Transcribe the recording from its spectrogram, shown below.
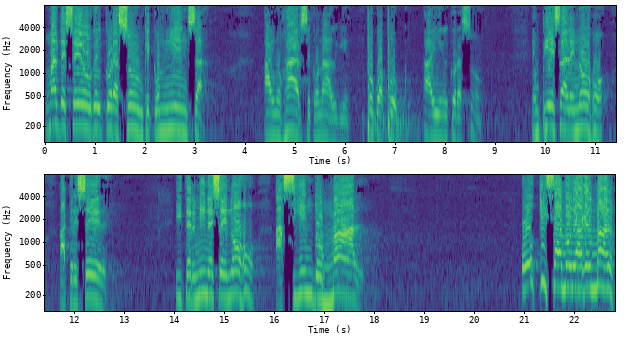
un mal deseo del corazón que comienza a enojarse con alguien poco a poco ahí en el corazón. Empieza el enojo a crecer y termina ese enojo haciendo mal. O quizá no le haga el mal,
